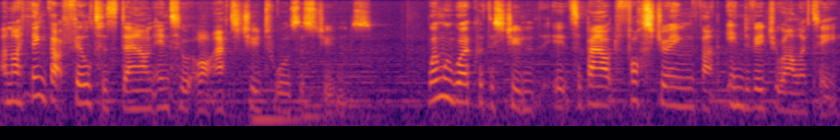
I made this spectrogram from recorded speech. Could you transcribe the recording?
And I think that filters down into our attitude towards the students. When we work with the student, it's about fostering that individuality.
